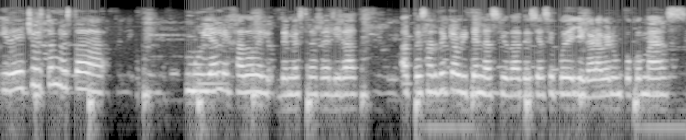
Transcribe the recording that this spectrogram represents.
Y de hecho esto no está muy alejado de, nuestra realidad, a pesar de que ahorita en las ciudades ya se puede llegar a ver un poco más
